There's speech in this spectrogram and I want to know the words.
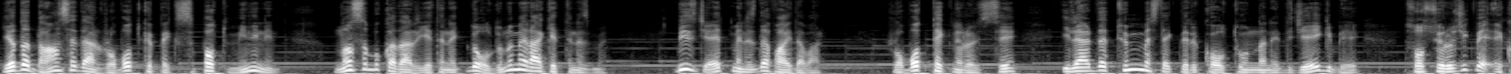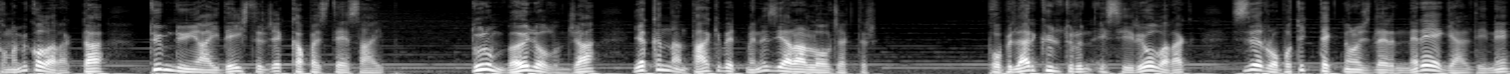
ya da dans eden robot köpek Spot Mini'nin nasıl bu kadar yetenekli olduğunu merak ettiniz mi? Bizce etmenizde fayda var. Robot teknolojisi ileride tüm meslekleri koltuğundan edeceği gibi sosyolojik ve ekonomik olarak da tüm dünyayı değiştirecek kapasiteye sahip. Durum böyle olunca yakından takip etmeniz yararlı olacaktır. Popüler kültürün esiri olarak size robotik teknolojilerin nereye geldiğini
